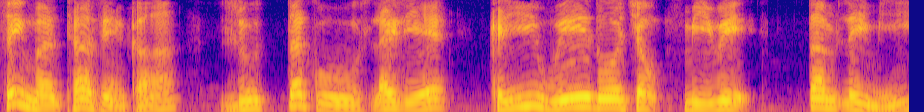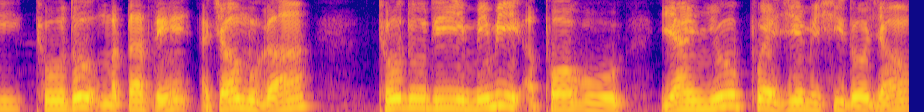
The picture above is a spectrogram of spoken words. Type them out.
စိတ်မှန်ထစဉ်အခါ လူတက်ကိုလိုက်လျက်ခยีဝေးသောကြောင့်မိ၍တတ်လိမ့်မည် ထိုတို့မတတ်တဲ့အကြောင်းမူကား ထိုသူသည် မိမိအဖော်ကို ရန်ညိုးဖွဲ့ခြင်းမရှိသောကြောင့်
